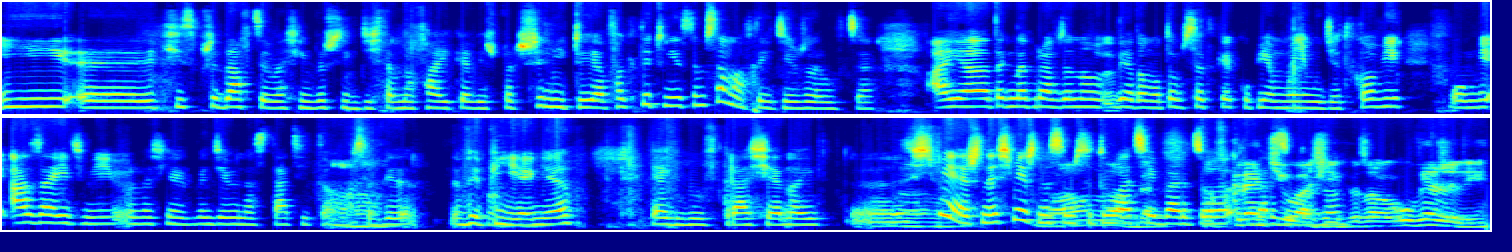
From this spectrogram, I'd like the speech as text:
i e, ci sprzedawcy właśnie wyszli gdzieś tam na fajkę, wiesz, patrzyli, czy ja faktycznie jestem sama w tej ciężarówce. A ja tak naprawdę, no wiadomo, tą setkę kupiłam mojemu dziadkowi, bo mówi, a zajedź mi właśnie jak będziemy na stacji, to Aha. sobie wypiję, nie? Jak był w trasie, no i e, no. śmieszne, śmieszne no, są sytuacje dobra. bardzo To wkręciłaś ich, to uwierzyli.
